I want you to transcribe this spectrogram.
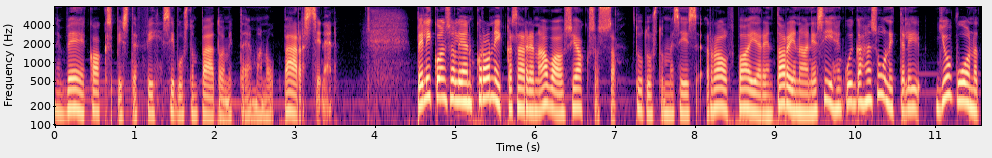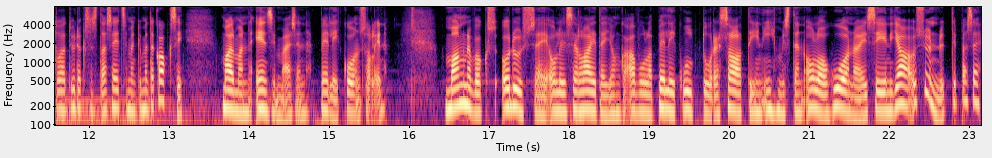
v2.fi-sivuston päätoimittaja Manu Pärssinen. Pelikonsolien kroniikkasarjan avausjaksossa tutustumme siis Ralph Bayerin tarinaan ja siihen, kuinka hän suunnitteli jo vuonna 1972 maailman ensimmäisen pelikonsolin. Magnavox Odyssey oli se laite, jonka avulla pelikulttuuri saatiin ihmisten olohuonoisiin ja synnyttipä se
